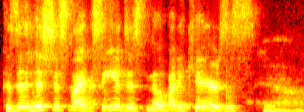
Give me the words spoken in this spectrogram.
because it, it's just like see it just nobody cares. It's yeah.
